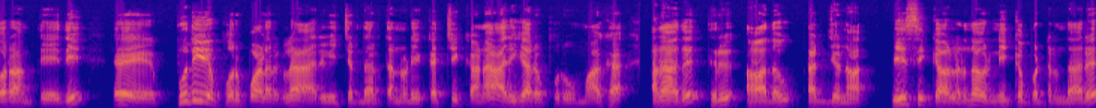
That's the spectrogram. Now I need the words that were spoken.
ஓராம் தேதி புதிய பொறுப்பாளர்களை அறிவிச்சிருந்தார் தன்னுடைய கட்சிக்கான அதிகாரப்பூர்வமாக. அதாவது திரு ஆதவ் அர்ஜுனா. விசிகாவில இருந்து அவர் நீக்கப்பட்டிருந்தாரு.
